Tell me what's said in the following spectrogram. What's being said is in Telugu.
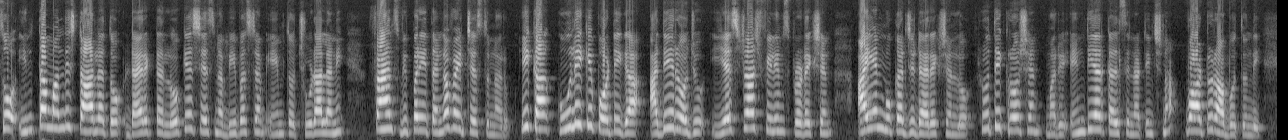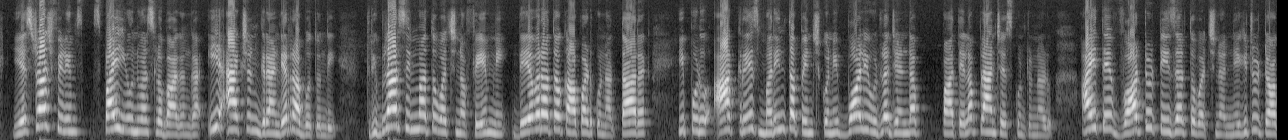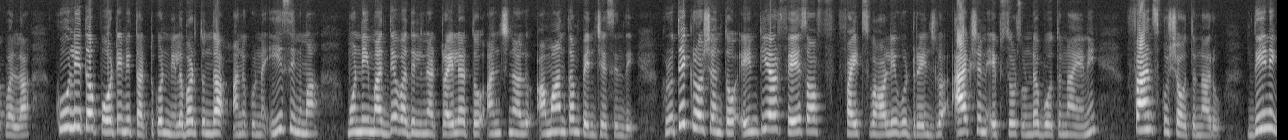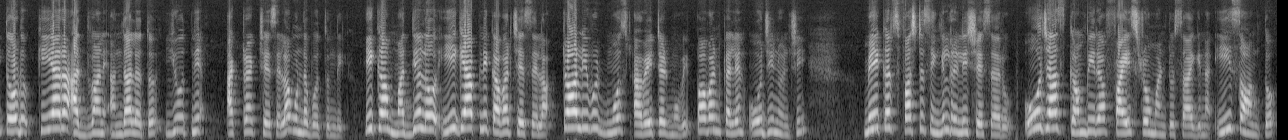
సో ఇంతమంది స్టార్లతో డైరెక్టర్ లోకేష్ చేసిన బీబస్టమ్ ఏమిటో చూడాలని ఫ్యాన్స్ విపరీతంగా వెయిట్ చేస్తున్నారు. ఇక కూలీకి పోటీగా అదే రోజు యస్ రాజ్ ఫిలిమ్స్ ప్రొడక్షన్ అయన్ ముఖర్జీ డైరెక్షన్లో హృతిక్ రోషన్ మరియు ఎన్టీఆర్ కలిసి నటించిన వాటు రాబోతుంది. యస్ రాజ్ ఫిలిమ్స్ స్పై యూనివర్స్లో భాగంగా ఈ యాక్షన్ గ్రాండియర్ రాబోతుంది. త్రిబుల్ ఆర్ సినిమాతో వచ్చిన ఫేమ్ని దేవరాతో కాపాడుకున్న తారక్ ఇప్పుడు ఆ క్రేజ్ మరింత పెంచుకొని బాలీవుడ్లో జెండా పాతేలా ప్లాన్ చేసుకుంటున్నాడు. అయితే వాటు టీజర్తో వచ్చిన నెగిటివ్ టాక్ వల్ల కూలీతో పోటీని తట్టుకొని నిలబడుతుందా అనుకున్న ఈ సినిమా మొన్న ఈ మధ్య వదిలిన ట్రైలర్తో అంచనాలు అమాంతం పెంచేసింది. Hrithik రోషన్తో NTR face off fights Hollywood రేంజ్లో యాక్షన్ ఎపిసోడ్స్ ఉండబోతున్నాయని ఫ్యాన్స్ ఖుష్ అవుతున్నారు. దీనికి తోడు కియారా అద్వాని అందాలతో యూత్ని అట్రాక్ట్ చేసేలా ఉండబోతుంది. ఇక మధ్యలో ఈ గ్యాప్ని కవర్ చేసేలా Tollywood most awaited movie Pawan Kalyan OG నుంచి మేకర్స్ ఫస్ట్ సింగిల్ రిలీజ్ చేశారు. ఓజాస్ గంభీర ఫైవ్ స్ట్రోమ్ అంటూ సాగిన ఈ సాంగ్తో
